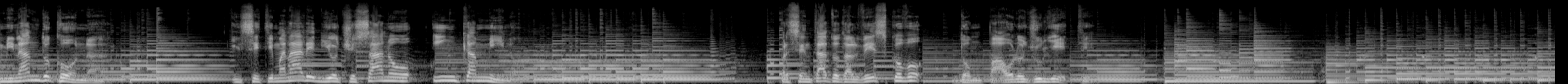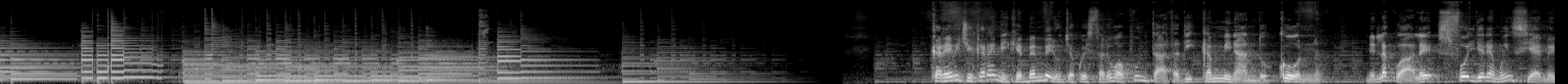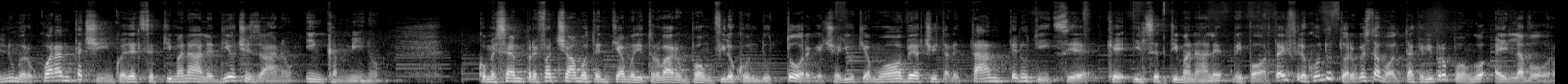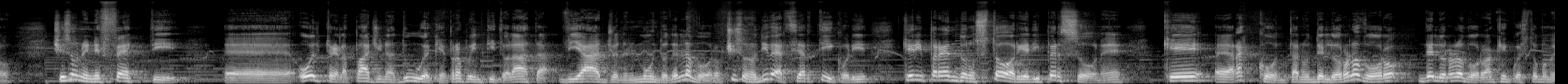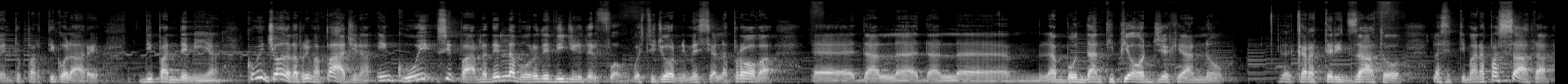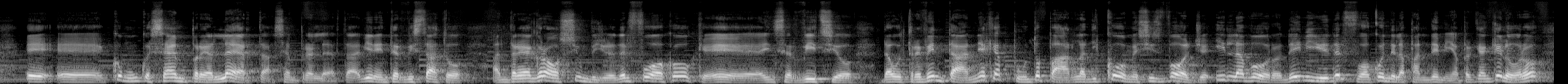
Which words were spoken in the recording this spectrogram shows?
Camminando con il settimanale diocesano In Cammino. Presentato dal vescovo Don Paolo Giulietti. Cari amici e cari amiche, benvenuti a questa nuova puntata di Camminando con, nella quale sfoglieremo insieme il numero 45 del settimanale diocesano In Cammino. Come sempre facciamo, tentiamo di trovare un po' un filo conduttore che ci aiuti a muoverci tra le tante notizie che il settimanale riporta. Il filo conduttore questa volta che vi propongo è il lavoro. Ci sono in effetti eh, oltre alla pagina 2 che è proprio intitolata Viaggio nel mondo del lavoro, ci sono diversi articoli che riprendono storie di persone che eh, raccontano del loro lavoro, del loro lavoro anche in questo momento particolare di pandemia. Cominciamo dalla prima pagina in cui si parla del lavoro dei vigili del fuoco, questi giorni messi alla prova eh, dalle dal, eh, abbondanti piogge che hanno caratterizzato la settimana passata e eh, comunque sempre allerta, sempre allerta. Viene intervistato Andrea Grossi, un vigile del fuoco che è in servizio da oltre vent'anni e che appunto parla di come si svolge il lavoro dei vigili del fuoco nella pandemia, perché anche loro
